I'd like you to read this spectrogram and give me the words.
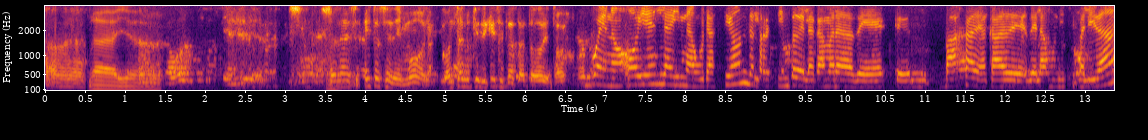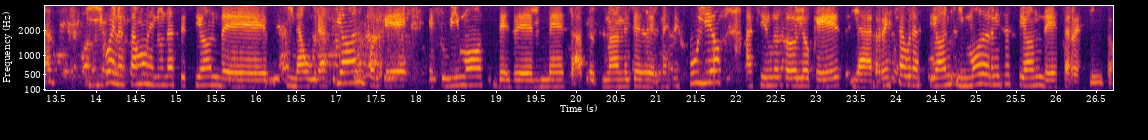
Ay, ah. Solange, esto se demora. Contanos de qué se trata todo esto. Bueno, hoy es la inauguración del recinto de la Cámara de eh, Baja de acá de, de la municipalidad y bueno, estamos en una sesión de inauguración porque estuvimos desde el mes, aproximadamente desde el mes de julio, haciendo todo lo que es la restauración y modernización de este recinto.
